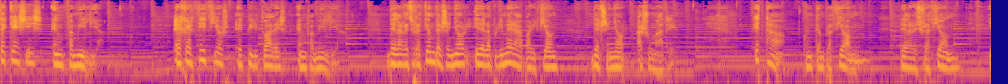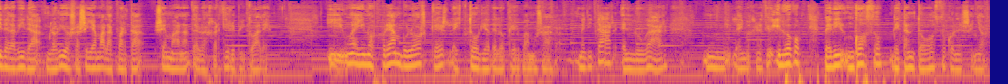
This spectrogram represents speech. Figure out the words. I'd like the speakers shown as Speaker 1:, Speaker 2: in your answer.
Speaker 1: Catequesis en familia. Ejercicios espirituales en familia. De la resurrección del Señor y de la primera aparición del Señor a su madre. Esta contemplación de la resurrección y de la vida gloriosa se llama la cuarta semana de los ejercicios espirituales. Y hay unos preámbulos que es la historia de lo que vamos a meditar, el lugar, la imaginación y luego pedir gozo de tanto gozo con el Señor.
